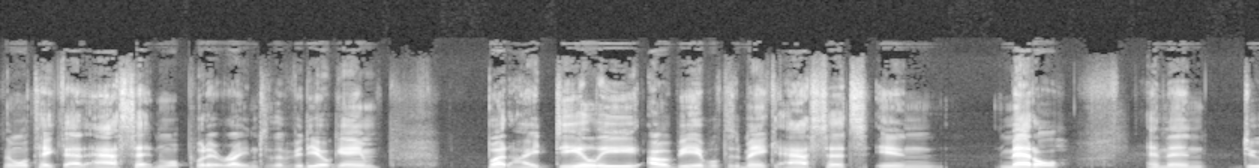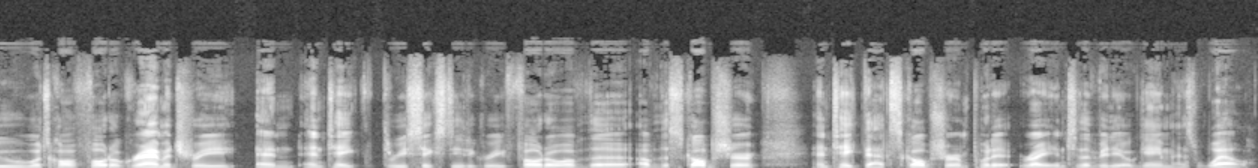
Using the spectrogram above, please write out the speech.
Then we'll take that asset and we'll put it right into the video game. But ideally, I would be able to make assets in metal and then do what's called photogrammetry and, and take 360 degree photo of the of the sculpture and take that sculpture and put it right into the video game as well.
